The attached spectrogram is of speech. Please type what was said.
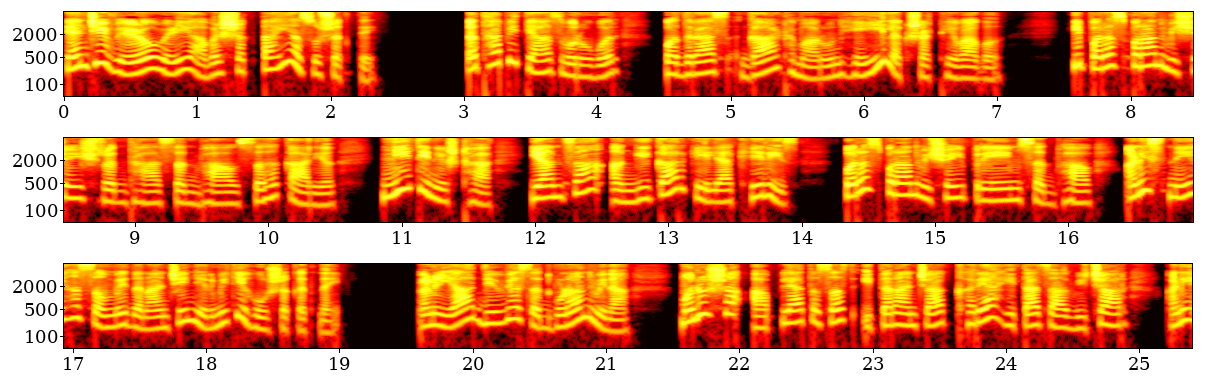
त्यांची वेळोवेळी आवश्यकताही असू शकते। तथापि त्याचबरोबर पदरास गाठ मारून हेही लक्षात ठेवावं। ही परस्परांविषयी श्रद्धा सद्भाव सहकार्य नीतिनिष्ठा यांचा अंगीकार केल्याखेरीज परस्परांविषयी प्रेम सद्भाव आणि स्नेह संवेदनांची निर्मिती होऊ शकत नाही. आणि या दिव्य सद्गुणांविना मनुष्य आपल्या तसंच इतरांच्या खऱ्या हिताचा विचार आणि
